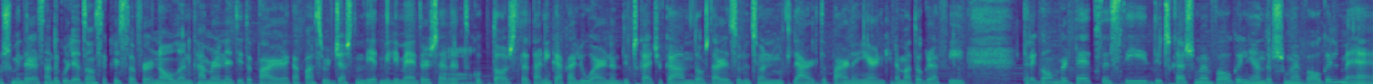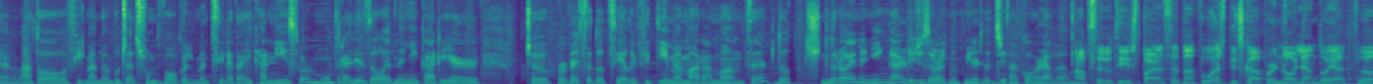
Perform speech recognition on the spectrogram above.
shumë interesante kur lexon se Christopher Nolan kamerën e tij të parë e ka pasur 16 mm edhe oh. të kuptosh se tani ka kaluar në diçka që ka ndoshta rezolucionin më të lartë të parë ndonjëherë në kinematografi. Tregon vërtet se si diçka shumë e vogël, një ëndërr shumë e vogël me ato filmat me buxhet shumë të vogël me të cilat ai ka nisur, mund të realizohet në një karrierë që përveç se do të sjellë fitime marramëndse, do ta shndërrojë në një nga regjisorët më të mirë të të gjitha kohërave. Absolutisht. Para se të na thuash diçka për Nolan, doja të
